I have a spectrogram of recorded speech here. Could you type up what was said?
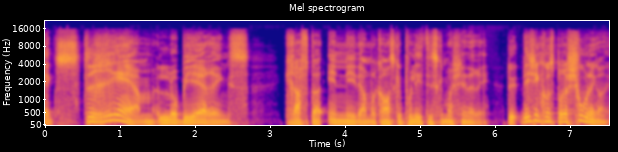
ekstrem lobbyeringskrefter inn i det amerikanske politiske maskineri. Det, det er ikke en konspirasjon engang.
